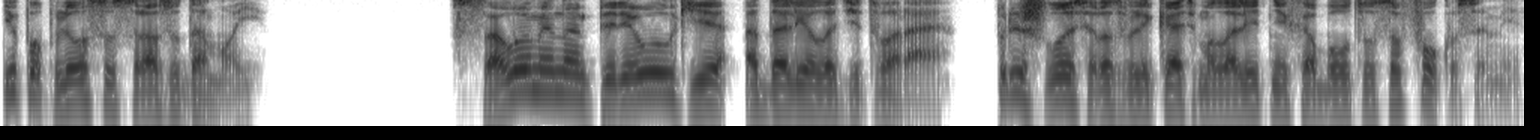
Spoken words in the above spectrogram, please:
и поплелся сразу домой. В Соломенном переулке одолела детвора. Пришлось развлекать малолетних оболтусов фокусами.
